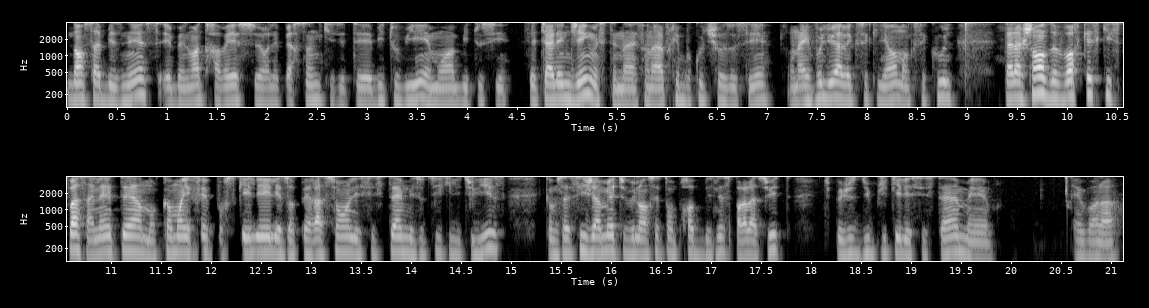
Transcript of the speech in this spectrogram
dans sa business et Benoît travaillait sur les personnes qui étaient B2B et moi B2C. C'est challenging, mais c'était nice. On a appris beaucoup de choses aussi. On a évolué avec ce client, donc c'est cool tu as la chance de voir qu'est-ce qui se passe à l'interne, donc comment il fait pour scaler les opérations, les systèmes, les outils qu'il utilise. Comme ça, si jamais tu veux lancer ton propre business par la suite, tu peux juste dupliquer les systèmes et, et voilà.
